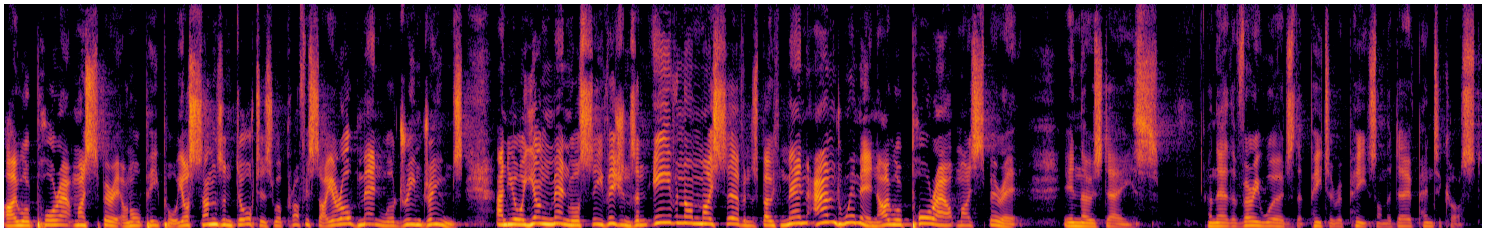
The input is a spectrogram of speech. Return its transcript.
I will pour out my spirit on all people. Your sons and daughters will prophesy, your old men will dream dreams, and your young men will see visions. And even on my servants, both men and women, I will pour out my spirit in those days. And they're the very words that Peter repeats on the day of Pentecost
